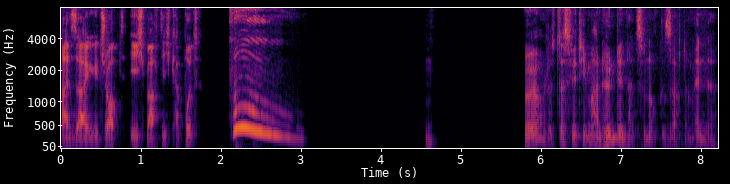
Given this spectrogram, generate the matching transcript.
Ansage gedroppt, ich mach dich kaputt. Puh. Hm? Ja, das, das wird die machen. Hündin hat sie noch gesagt am Ende.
